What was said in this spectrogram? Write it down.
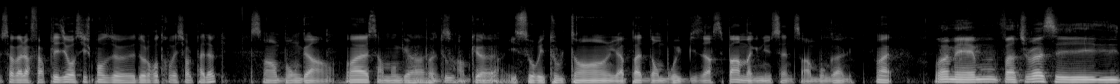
ça va leur faire plaisir aussi, je pense, de, de le retrouver sur le paddock. C'est un bon gars. hein. Ouais, c'est un bon gars. Pas- tout, c'est un donc, bon euh, gars. Il sourit tout le temps. Il a pas d'embrouille bizarre. C'est pas un Magnussen, c'est un bon gars, lui. Ouais, mais enfin, tu vois, c'est.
